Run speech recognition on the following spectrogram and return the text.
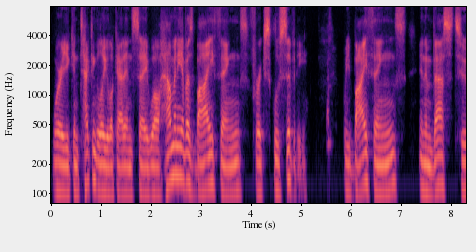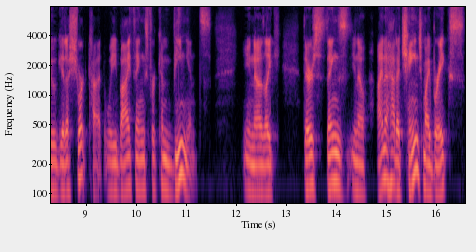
Where you can technically look at it and say, well, how many of us buy things for exclusivity? We buy things and invest to get a shortcut. We buy things for convenience. You know, like there's things, you know, I know how to change my brakes.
